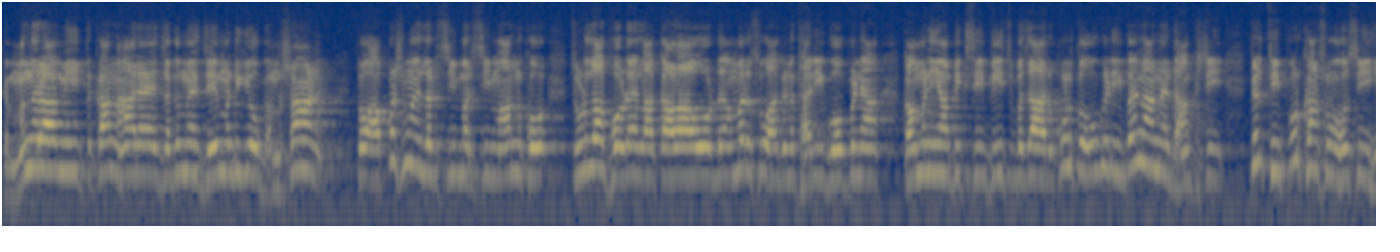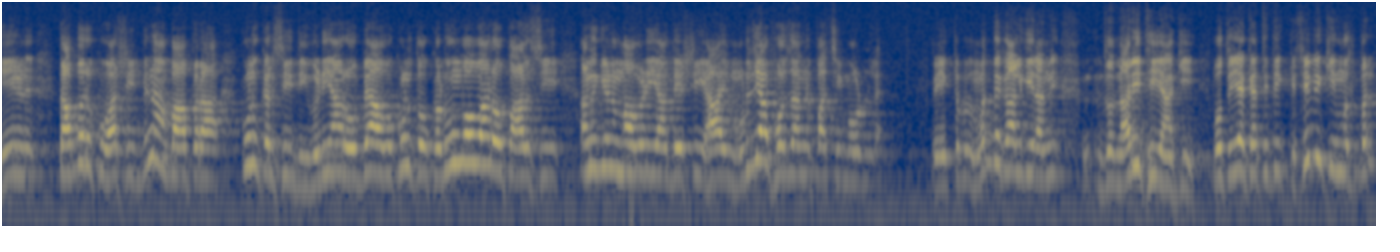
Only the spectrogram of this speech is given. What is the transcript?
कि मनरा रामीत कान्हार है, जग में जय मंडियो घमसाण तो आपस में लड़सी मरसी मान खो चुड़ला फोड़ेला, काला ओड अमर सुहागण थारी गोपण्या, कामणिया बिकसी, बीच बाज़ार, कुण तो उगड़ी बहना ने ढांकसी पृथ्वी पुरखा सु होसी हीण, टाबर कुहासी, बिना बापरा, कुण करसी दीवड़िया रो ब्याव, कुण तो कड़ूंबो वारो पालसी, अणगिण मावड़िया देसी हाय मुड़जा फौजा ने पाछी मोड़ ले। तो एक तरफ़ तो मध्यकाल की रानी जो नारी थी यहाँ की, वो तो यह कहती थी, किसी भी कीमत पर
